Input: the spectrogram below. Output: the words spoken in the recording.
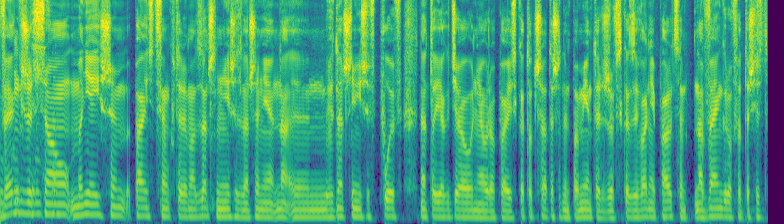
w Węgrzy są mniejszym państwem, które ma znacznie mniejsze znaczenie, na, y, znacznie mniejszy wpływ na to, jak działa Unia Europejska. To trzeba też o tym pamiętać, że wskazywanie palcem na Węgrów to też jest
